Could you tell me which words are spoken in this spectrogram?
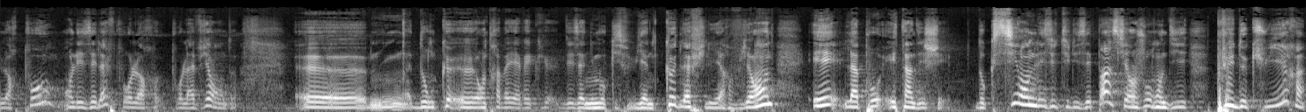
leur peau, on les élève pour la viande. Donc, on travaille avec des animaux qui viennent que de la filière viande et la peau est un déchet. Donc si on ne les utilisait pas, si un jour on dit plus de cuir,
